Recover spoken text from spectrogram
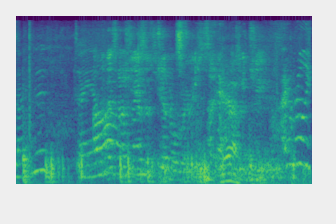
Diana. Yeah. I really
